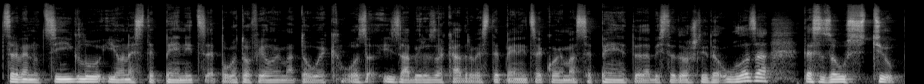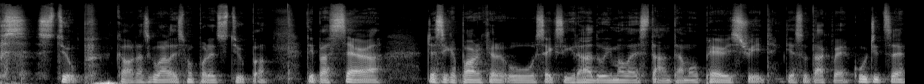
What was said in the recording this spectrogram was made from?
crvenu ciglu i one stepenice, pogotovo filmima to uvijek izabiru za kadrove stepenice kojima se penjete da biste došli do ulaza, te se zovu stoops, stoop, kao razgovarali smo pored stupa, tipa Sarah Jessica Parker u Seksi gradu imala je stan tamo u Perry Street gdje su takve kućice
